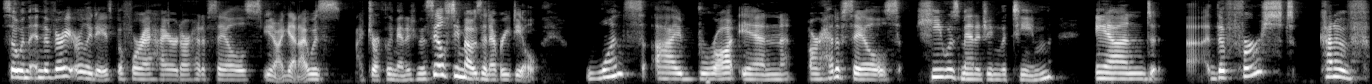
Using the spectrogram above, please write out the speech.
so in the, in the very early days before I hired our head of sales, you know, again, I was directly managing the sales team. I was in every deal. Once I brought in our head of sales, he was managing the team, and uh, the first kind of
